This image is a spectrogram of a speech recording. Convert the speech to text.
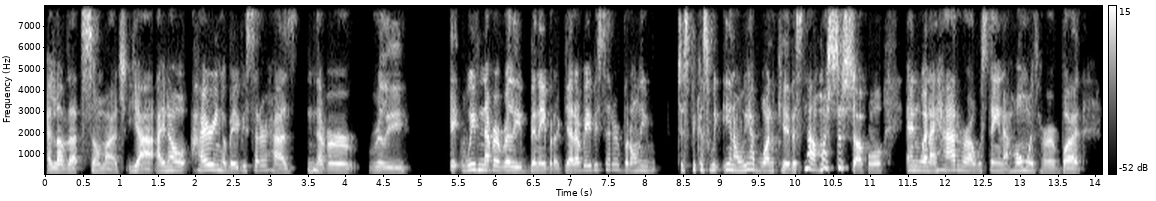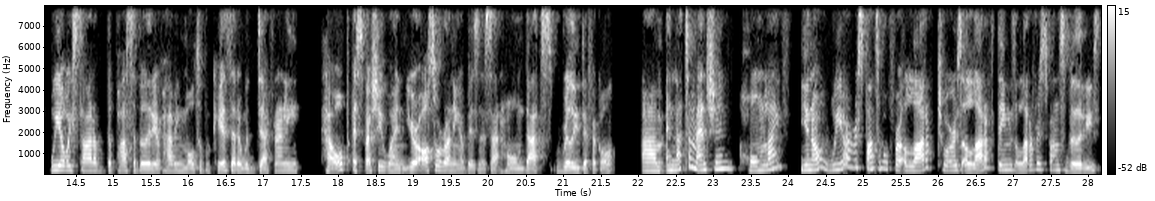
I love that so much. Yeah, I know hiring a babysitter has never really it, we've never really been able to get a babysitter, but only just because we, you know, we have one kid. It's not much to shuffle. And when I had her, I was staying at home with her, but we always thought of the possibility of having multiple kids that it would definitely help, especially when you're also running a business at home. That's really difficult. Um, and not to mention home life. You know, we are responsible for a lot of chores, a lot of things, a lot of responsibilities.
